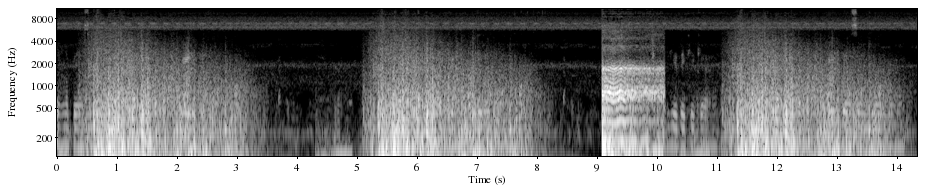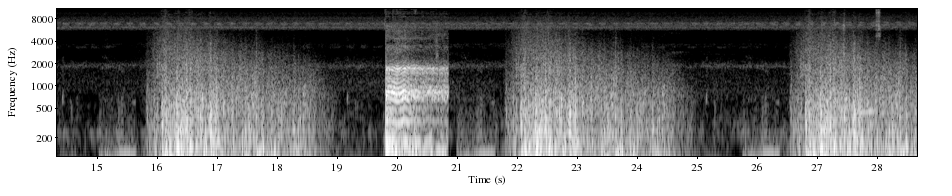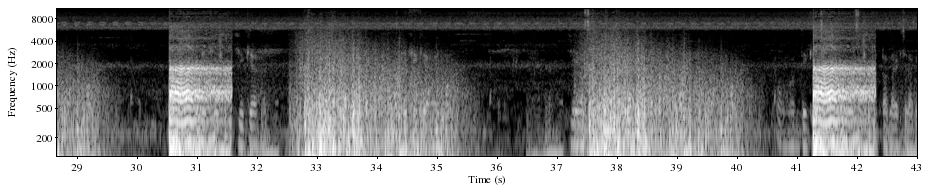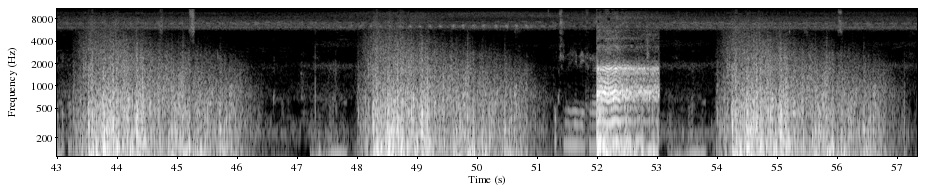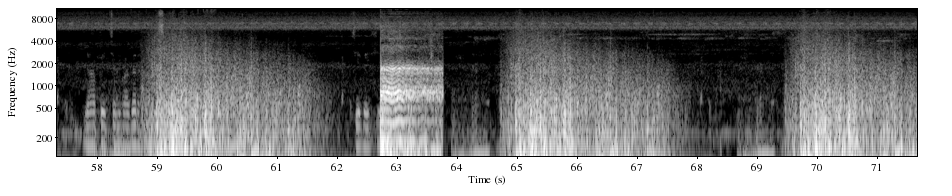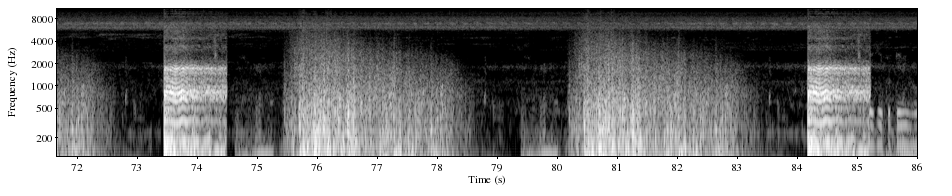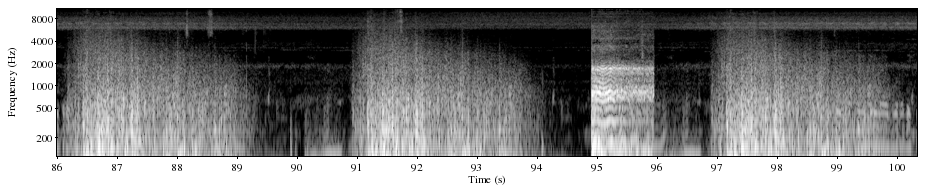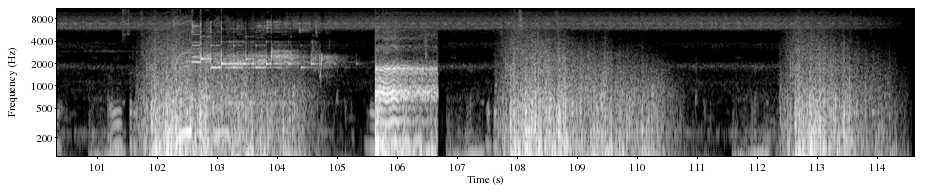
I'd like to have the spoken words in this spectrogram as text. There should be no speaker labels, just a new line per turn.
रोज यहाँ पे ये देखिए क्या है। देखिए ये क्या है। देखिए क्या है। ये और देखिए छोटा लाइट चला के हूँ। सन्नाटा। कुछ नहीं दिख रहा है। यहाँ पे चमगादड़ हमेशा direksi. Ah. ikuti buku keren extra. Ah.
